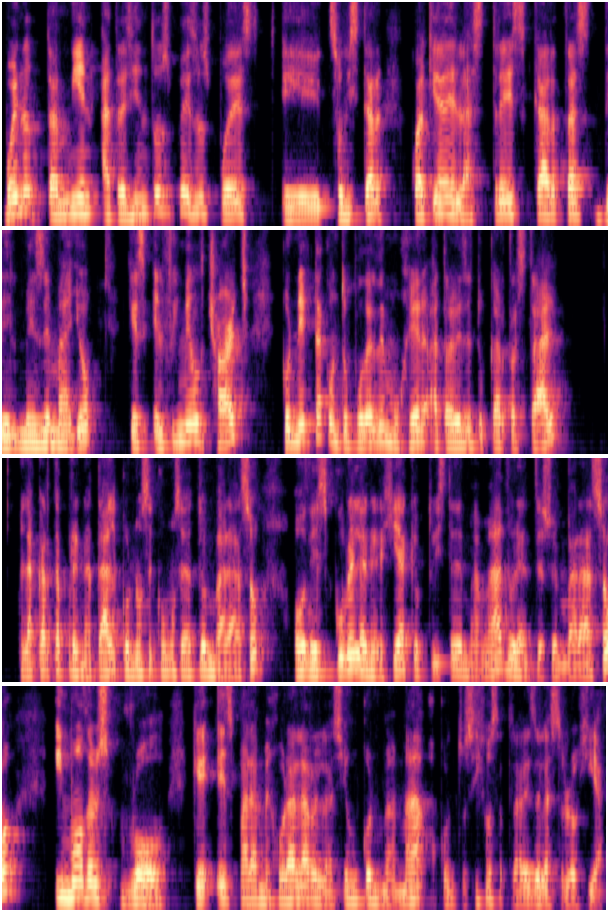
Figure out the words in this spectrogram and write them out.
bueno, también a 300 pesos puedes eh, solicitar cualquiera de las tres cartas del mes de mayo, que es el Female Charge. Conecta con tu poder de mujer a través de tu carta astral. La carta prenatal conoce cómo será tu embarazo o descubre la energía que obtuviste de mamá durante su embarazo. Y Mother's Role, que es para mejorar la relación con mamá o con tus hijos a través de la astrología.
